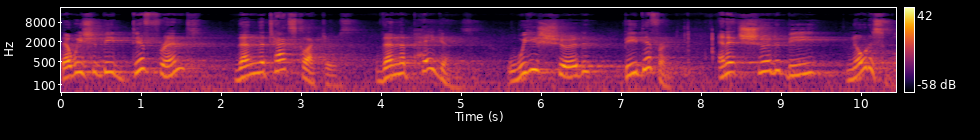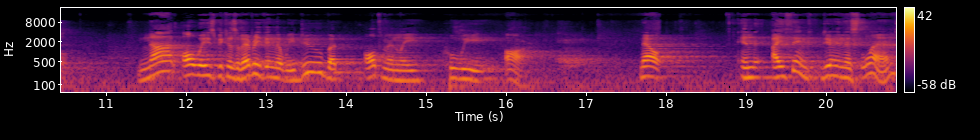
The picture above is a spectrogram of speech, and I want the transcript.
That we should be different than the tax collectors, than the pagans. We should be different. And it should be noticeable. Not always because of everything that we do, but ultimately who we are. Now, and I think during this Lent,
